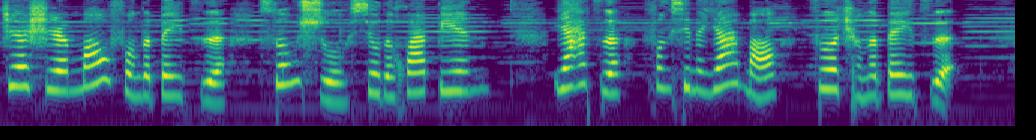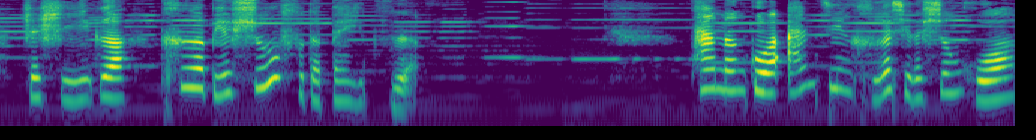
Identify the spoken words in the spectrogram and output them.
这是猫缝的被子，松鼠绣的花边。鸭子奉献的鸭毛做成的被子，这是一个特别舒服的被子。它们过安静和谐的生活，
